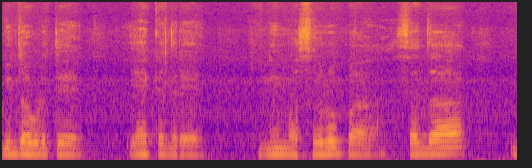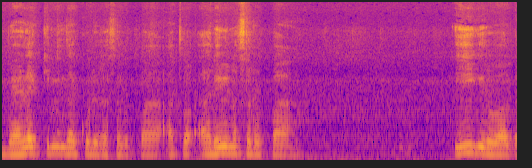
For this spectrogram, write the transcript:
ಬಿದ್ದೋಗ್ಬಿಡುತ್ತೆ. ಯಾಕೆಂದರೆ ನಿಮ್ಮ ಸ್ವರೂಪ ಸದಾ ಬೆಳಕಿನಿಂದ ಕೂಡಿರೋ ಸ್ವರೂಪ ಅಥವಾ ಅರಿವಿನ ಸ್ವರೂಪ. ಹೀಗಿರುವಾಗ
